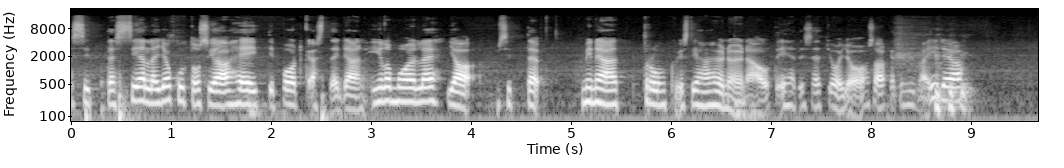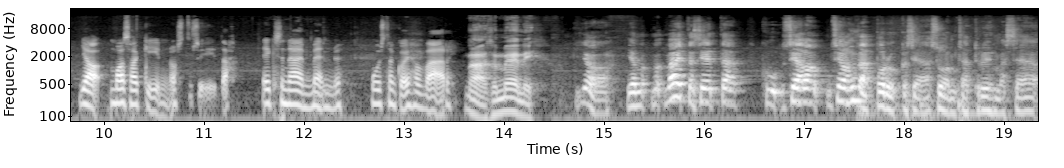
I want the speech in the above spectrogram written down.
sitten siellä joku tosiaan heitti podcastejan ilmoille, ja sitten minä ja Trunkvist ihan hönöinä oltiin heti se, että joo joo, saaketti hyvä idea. Ja Masa kiinnostui siitä. Eikö se näin mennyt? Muistanko ihan väärin? Näin se meni. Joo, ja mä väittäisin, että kun siellä on, siellä on hyvä porukka siellä suomi ryhmässä ja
